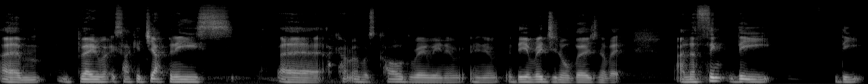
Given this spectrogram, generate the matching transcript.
um, very much. It's like a Japanese. Uh, I can't remember what it's called really in, a, in a, the original version of it, and I think the the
